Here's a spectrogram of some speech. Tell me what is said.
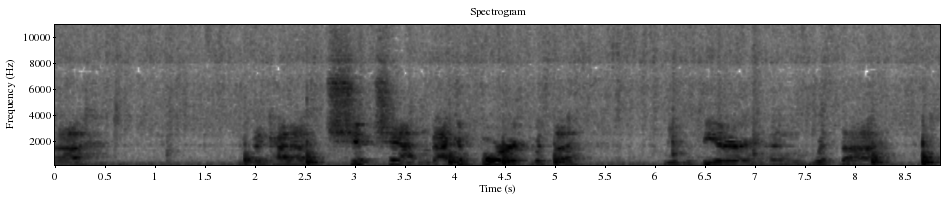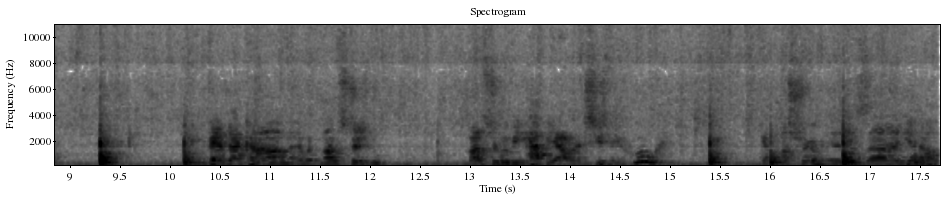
Uh, we've been kind of chit chatting back and forth with the Mutant Theater and with uh, MutantFam.com and with Monsters Monster Movie Happy Hour. Excuse me. Whew. Mushroom is, uh, you know,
